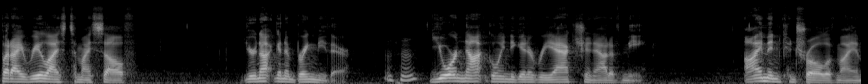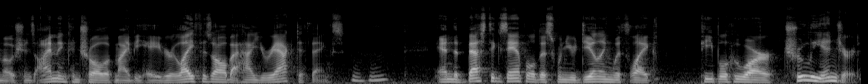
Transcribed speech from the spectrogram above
but I realize to myself, you're not going to bring me there. Mm-hmm. You're not going to get a reaction out of me. I'm in control of my emotions. I'm in control of my behavior. Life is all about how you react to things. Mm-hmm. And the best example of this when you're dealing with like people who are truly injured,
